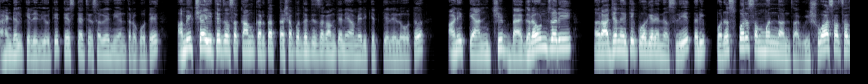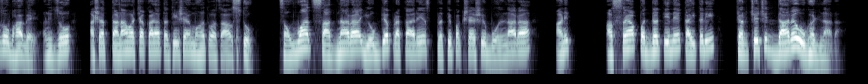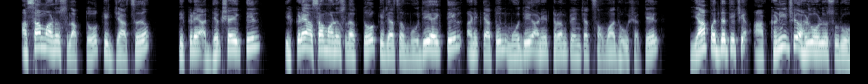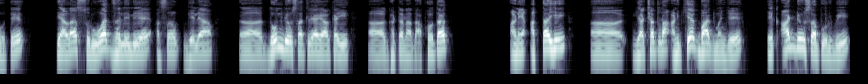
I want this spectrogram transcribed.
हँडल केलेली होती. तेच त्याचे सगळे नियंत्रक होते. अमित शाह इथे जसं काम करतात तशा पद्धतीचं काम त्यांनी अमेरिकेत केलेलं होतं. आणि त्यांची बॅकग्राऊंड जरी राजनैतिक वगैरे नसली तरी परस्पर संबंधांचा विश्वासाचा जो भाग आहे आणि जो अशा तणावाच्या काळात अतिशय महत्त्वाचा असतो. संवाद साधणारा योग्य प्रकारे प्रतिपक्षाशी बोलणारा आणि अशा पद्धतीने काहीतरी चर्चेची दारं उघडणारा असा माणूस लागतो की ज्याचं तिकडे अध्यक्ष ऐकतील इकडे असा माणूस लागतो की ज्याचं मोदी ऐकतील आणि त्यातून मोदी आणि ट्रम्प यांच्यात संवाद होऊ शकेल. या पद्धतीची आखणी जी हळूहळू सुरू होते त्याला सुरुवात झालेली आहे. असं गेल्या दोन दिवसातल्या या काही घटना दाखवतात. आणि आत्ताही याच्यातला आणखी एक भाग म्हणजे एक आठ दिवसापूर्वी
